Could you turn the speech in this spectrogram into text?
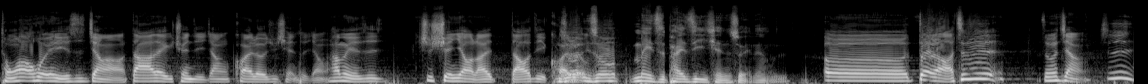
同好会也是这样啊，大家在一个圈子里这样快乐去潜水，这样他们也是去炫耀来达到自己快乐。你说妹子拍自己潜水那样子？呃，对啊，就是怎么讲，就是。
